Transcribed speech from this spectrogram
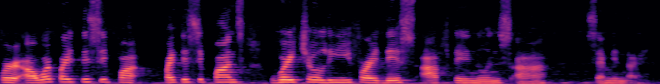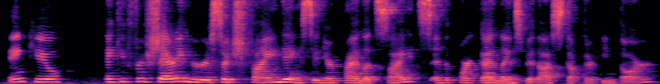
for our participant participants virtually for this afternoon's uh, seminar. Thank you. Thank you for sharing your research findings in your pilot sites and the park guidelines with us, Dr. Pintor.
